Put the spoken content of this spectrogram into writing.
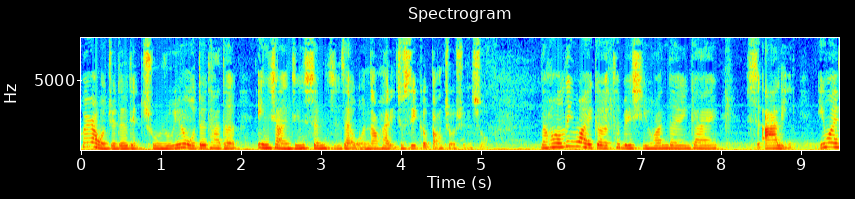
会让我觉得有点出入，因为我对他的印象已经深植在我脑海里，就是一个棒球选手。然后另外一个特别喜欢的应该是阿里，因为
